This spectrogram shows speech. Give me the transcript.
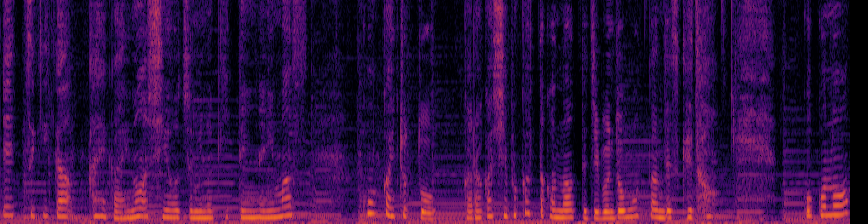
で次が海外の使用済みの切手になります。今回ちょっと柄が渋かったかなって自分で思ったんですけど ここの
